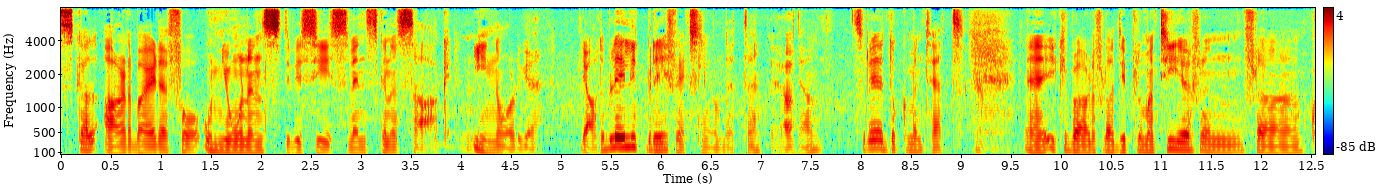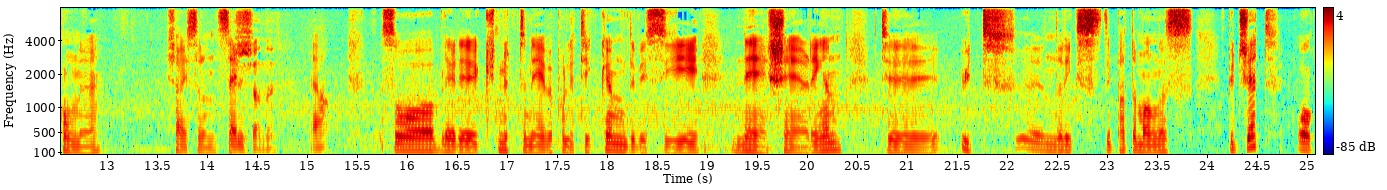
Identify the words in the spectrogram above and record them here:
skal arbeide for unionens, dvs. Si svenskenes sak, i Norge. Ja, det ble litt brevveksling om dette. Ja. Ja, så det er dokumentert. Eh, ikke bare fra diplomatiet, fra, fra kongen, keiseren selv. Skjønner. Ja. Så ble det knyttenevepolitikken, dvs. Si nedskjæringen til Utenriksdepartementets budsjett og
